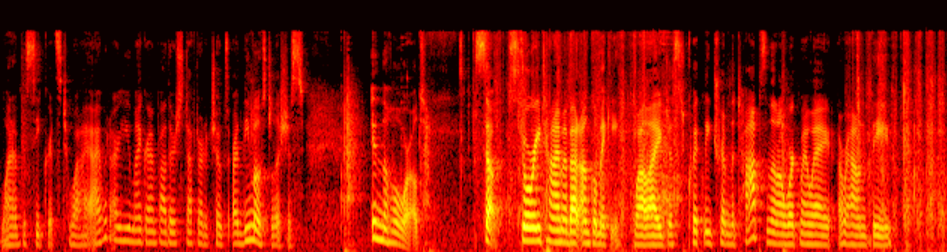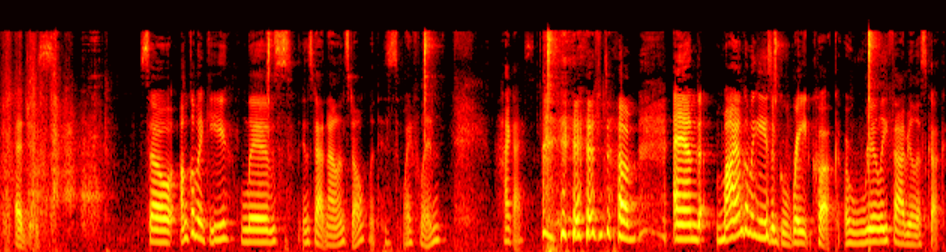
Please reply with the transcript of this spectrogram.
one of the secrets to why I would argue my grandfather's stuffed artichokes are the most delicious in the whole world. So, story time about Uncle Mickey while I just quickly trim the tops and then I'll work my way around the edges. So, Uncle Mickey lives in Staten Island still with his wife Lynn. Hi, guys. and, um, and my Uncle Mickey is a great cook, a really fabulous cook.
